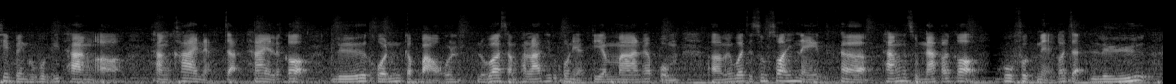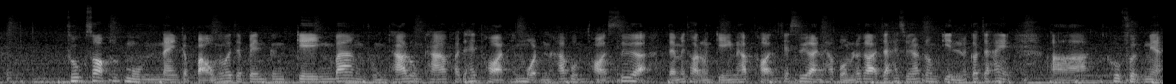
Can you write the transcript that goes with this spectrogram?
ที่เป็นครูฝึกที่ทางทางค่ายเนี่ยจัดให้แล้วก็รื้อค้นกระเป๋าหรือว่าสัมภาระที่ทุกคนเนี่ยเตรียมมานะครับผมไม่ว่าจะซุกซ่อนที่ไหนทั้งสุนัขแล้วก็ครูฝึกเนี่ยก็จะรื้อ ทุกซอกทุกมุมในกระเป๋า ไม่ว่าจะเป็นกางเกงบ้างถุงเท้ารองเท้าเขาจะให้ถอดให้หมดนะครับผมถอดเสื้อแต่ไม่ถอดกางเกงนะครับถอดแค่เสื้อนะครับผมแล้วก็จะให้สุนัขดมกลิ่นแล้วก็จะให้ครูฝึกเนี่ย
